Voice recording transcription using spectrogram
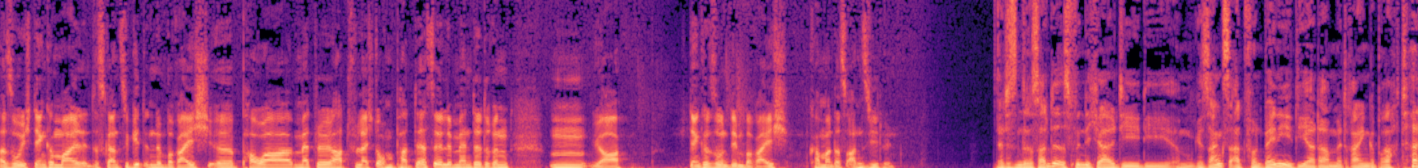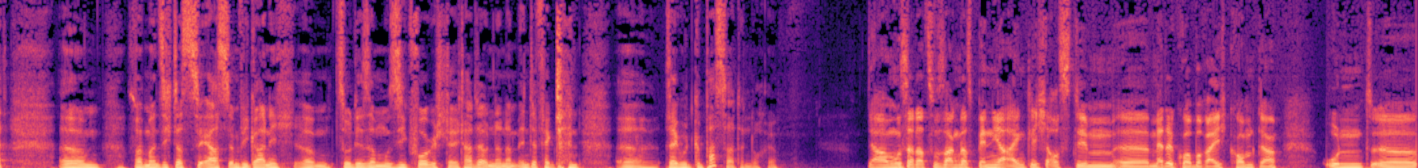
Also ich denke mal, das Ganze geht in den Bereich äh, Power Metal, hat vielleicht auch ein paar Death-Elemente drin. Mm, ja, ich denke, so in dem Bereich kann man das ansiedeln. Ja, das Interessante ist, finde ich halt die, die ähm, Gesangsart von Benny, die er da mit reingebracht hat, ähm, weil man sich das zuerst irgendwie gar nicht ähm, zu dieser Musik vorgestellt hatte und dann am Endeffekt dann äh, sehr gut gepasst hat dann doch, ja. Ja, man muss ja dazu sagen, dass Ben ja eigentlich aus dem äh, Metalcore-Bereich kommt, ja. Und äh,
